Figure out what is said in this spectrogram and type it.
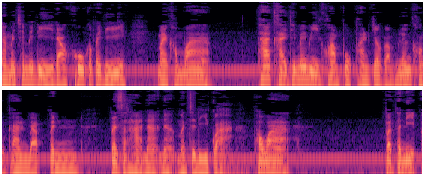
นะไม่ใช่ไม่ดี ดาวคู่ก็ไปดี หมายความว่า ถ้าใครที่ไม่มีความผูกพันเกี่ยวกับเรื่องของการแบบเป็นเป็นสถานะเนี่ยมันจะดีกว่า เพราะว่าปัตตนิไป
